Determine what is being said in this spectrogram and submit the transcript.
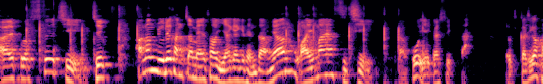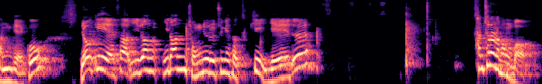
R 플러스 G, 즉 환원율의 관점에서 이야기하게 된다면 Y-G라고 얘기할 수 있다. 여기까지가 관계고 여기에서 이런 이런 종류를 중에서 특히 얘를 산출하는 방법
